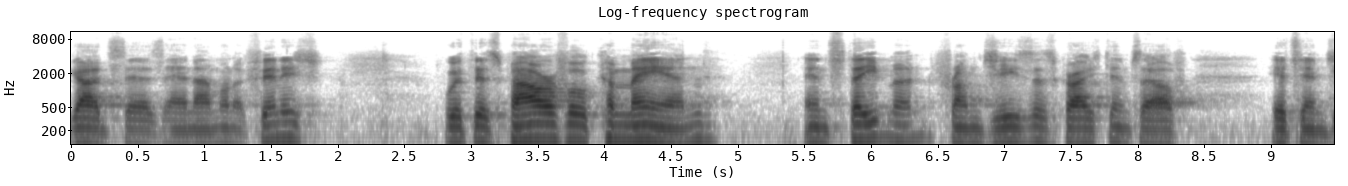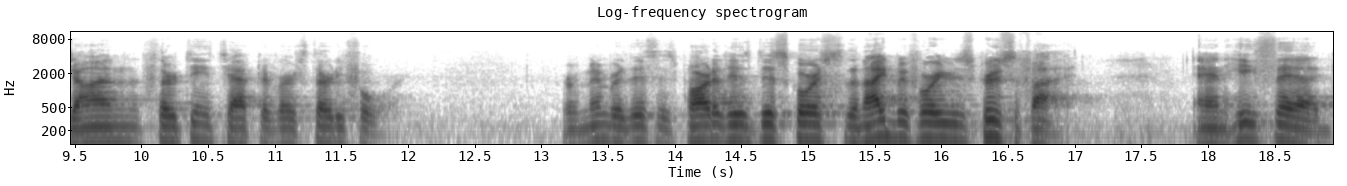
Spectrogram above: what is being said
God says, and I'm going to finish with this powerful command and statement from Jesus Christ Himself. It's in John 13th chapter, verse 34. Remember, this is part of his discourse the night before he was crucified. And he said,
